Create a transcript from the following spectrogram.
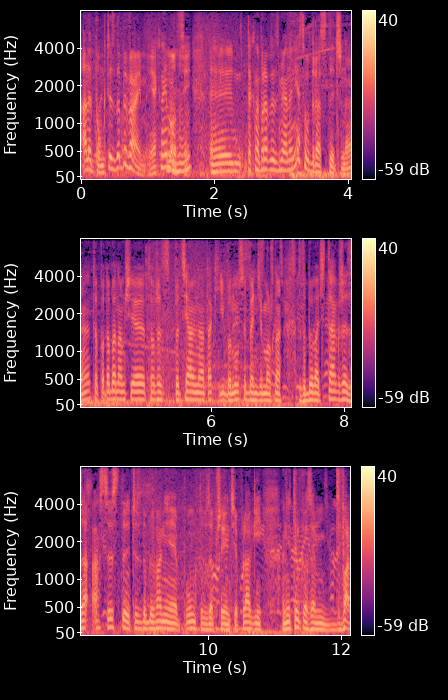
ale punkty zdobywajmy, jak najmocniej. Mhm. E, tak naprawdę zmiany nie są drastyczne. To podoba nam się to, że specjalne ataki i bonusy będzie można zdobywać także za asysty, czy zdobywanie punktów za przejęcie flagi, a nie tylko za 2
